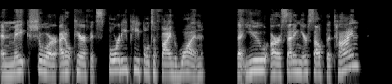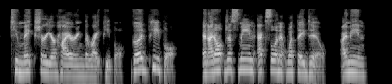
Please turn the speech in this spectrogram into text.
and make sure. I don't care if it's 40 people to find one that you are setting yourself the time to make sure you're hiring the right people, good people. And I don't just mean excellent at what they do. I mean,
